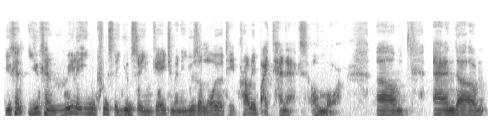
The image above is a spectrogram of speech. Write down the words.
you can you can really increase the user engagement and user loyalty probably by 10x or more. Um, and um,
